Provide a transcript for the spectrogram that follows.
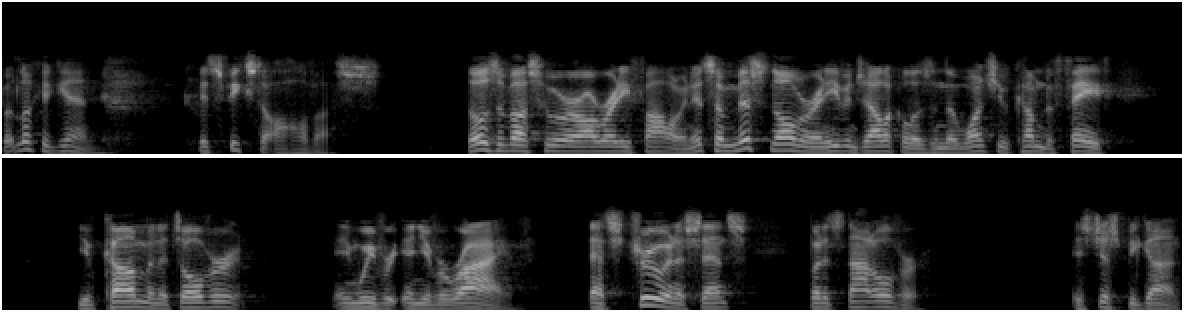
but look again. It speaks to all of us. Those of us who are already following. It's a misnomer in evangelicalism that once you've come to faith, you've come and it's over and, we've, and you've arrived. That's true in a sense, but it's not over. It's just begun.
